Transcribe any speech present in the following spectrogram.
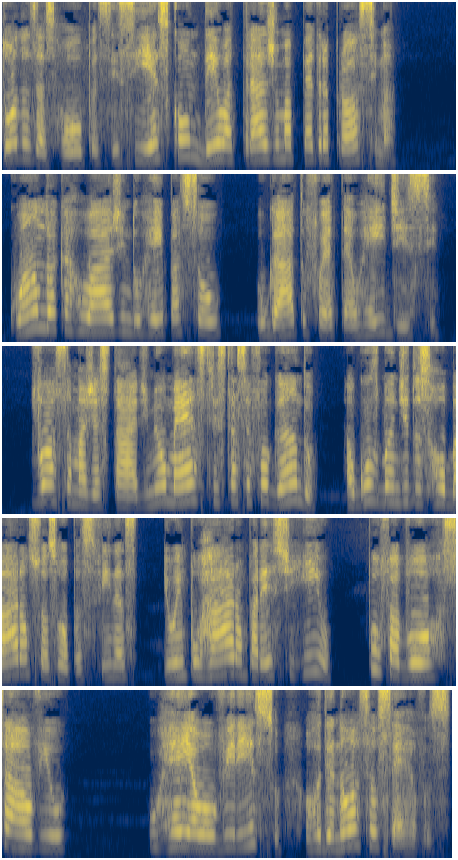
todas as roupas e se escondeu atrás de uma pedra próxima. Quando a carruagem do rei passou, o gato foi até o rei e disse: Vossa Majestade, meu mestre está se afogando. Alguns bandidos roubaram suas roupas finas e o empurraram para este rio. Por favor, salve-o. O rei, ao ouvir isso, ordenou a seus servos:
